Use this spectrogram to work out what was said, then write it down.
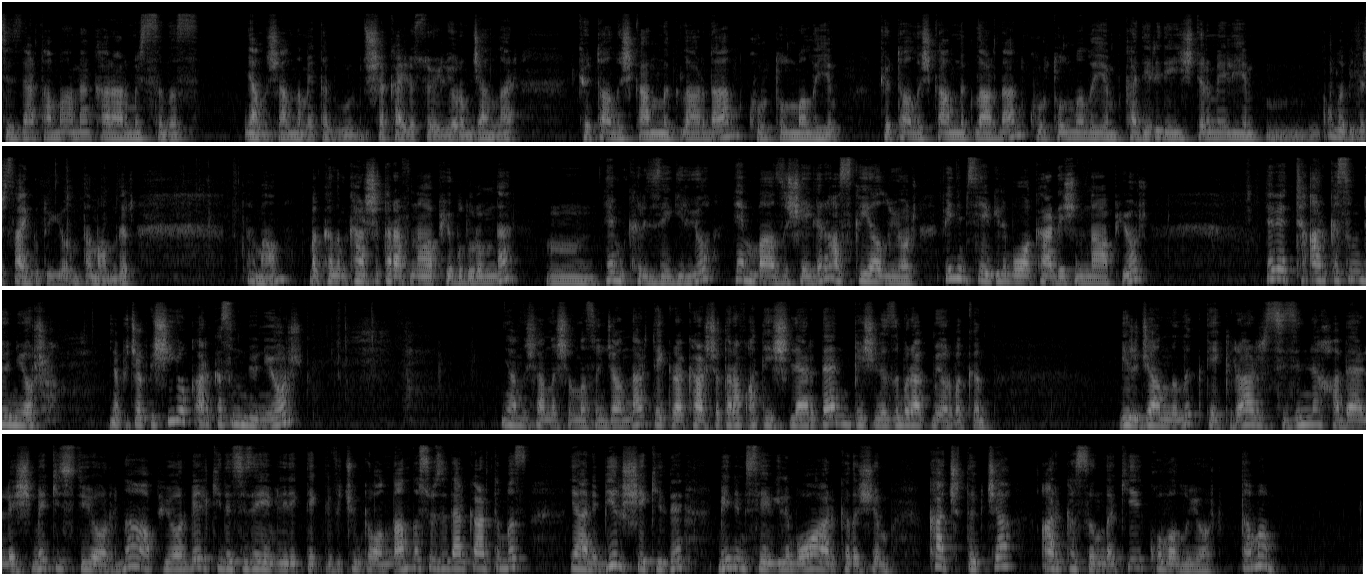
Sizler tamamen kararmışsınız. Yanlış anlamayın tabii şakayla söylüyorum canlar. Kötü alışkanlıklardan kurtulmalıyım. Kötü alışkanlıklardan kurtulmalıyım. Kaderi değiştirmeliyim. Hmm, olabilir saygı duyuyorum tamamdır. Tamam. Bakalım karşı taraf ne yapıyor bu durumda? Hmm, hem krize giriyor hem bazı şeyleri askıya alıyor. Benim sevgili boğa kardeşim ne yapıyor? Evet arkasını dönüyor. Yapacak bir şey yok arkasını dönüyor. Yanlış anlaşılmasın canlar. Tekrar karşı taraf ateşlerden peşinizi bırakmıyor bakın. Bir canlılık tekrar sizinle haberleşmek istiyor. Ne yapıyor? Belki de size evlilik teklifi. Çünkü ondan da söz eder kartımız. Yani bir şekilde benim sevgili boğa arkadaşım kaçtıkça arkasındaki kovalıyor. Tamam.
